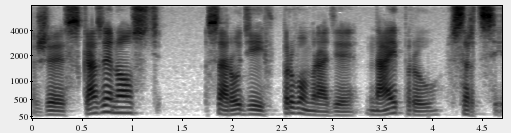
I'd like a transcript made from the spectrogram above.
že skazenosť sa rodí v prvom rade najprv v srdci.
